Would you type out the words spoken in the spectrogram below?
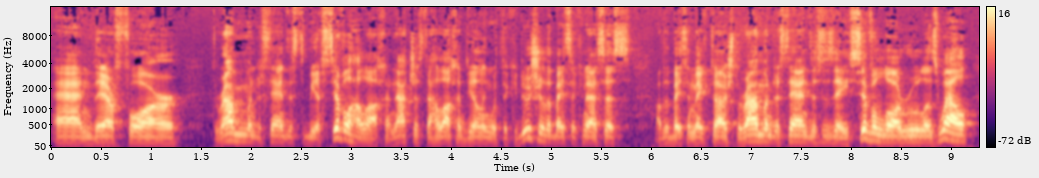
and therefore the Rambam understands this to be a civil halacha, not just a halacha dealing with the kedusha of the beis haknesses of the beis hamikdash. The Rambam understands this is a civil law rule as well,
